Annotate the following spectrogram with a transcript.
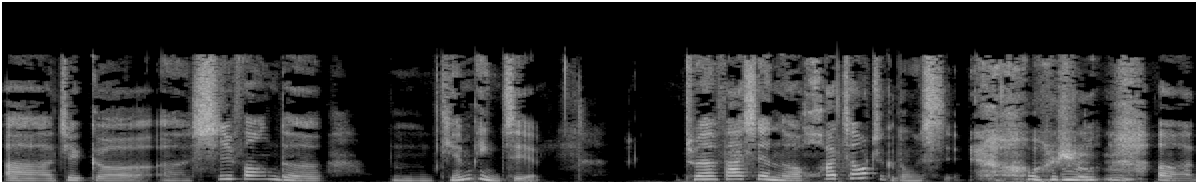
呃，这个呃西方的嗯甜品界。突然发现了花椒这个东西，然后说，嗯嗯呃，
